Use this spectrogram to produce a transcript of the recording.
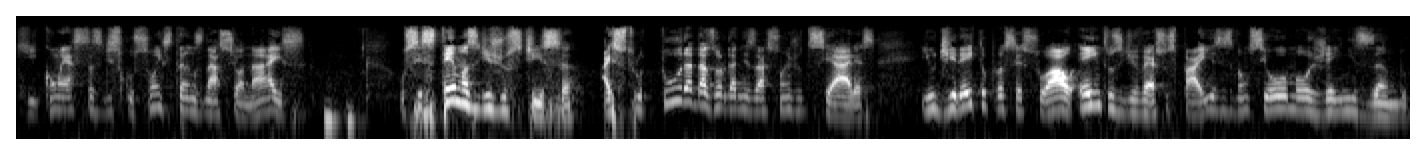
que com essas discussões transnacionais, os sistemas de justiça a estrutura das organizações judiciárias e o direito processual entre os diversos países vão se homogeneizando.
